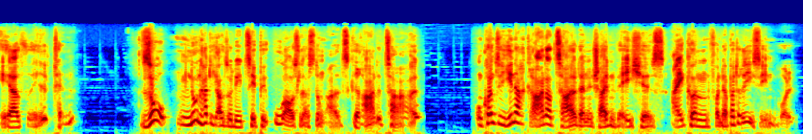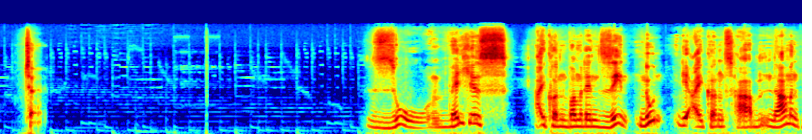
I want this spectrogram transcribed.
eher selten. So, nun hatte ich also die CPU-Auslastung als gerade Zahl und konnte je nach gerader Zahl dann entscheiden, welches Icon von der Batterie ich sehen wollte. So, welches Icon wollen wir denn sehen? Nun, die Icons haben Namen.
